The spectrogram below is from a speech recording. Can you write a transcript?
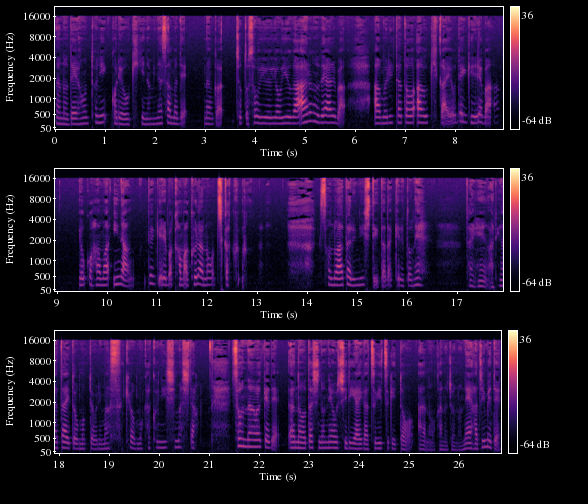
なので本当にこれをお聞きの皆様でなんかちょっとそういう余裕があるのであればアムリタと会う機会をできれば横浜以南できれば鎌倉の近く その辺りにしていただけるとね大変ありがたいと思っております。今日も確認しました。そんなわけであの私のねお知り合いが次々とあの彼女のね初めて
